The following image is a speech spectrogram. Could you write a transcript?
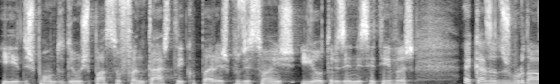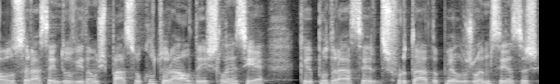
e dispondo de um espaço fantástico para exposições e outras iniciativas, a Casa dos Bordal será sem dúvida um espaço cultural de excelência que poderá ser desfrutado pelos lamecenses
